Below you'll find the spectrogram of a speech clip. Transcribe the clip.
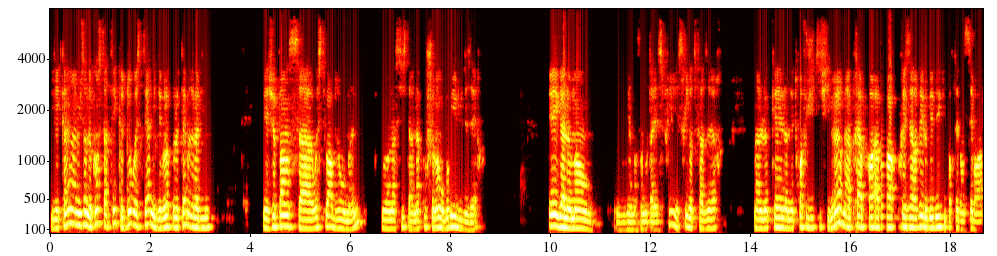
il est quand même amusant de constater que deux westerns y développent le thème de la vie. Et je pense à Westward Woman, où on assiste à un accouchement au beau milieu du désert. Et également, vous viendra sans doute à l'esprit, Three Godfather, dans lequel un des trois fugitifs y meurt, mais après avoir préservé le bébé qu'il portait dans ses bras.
